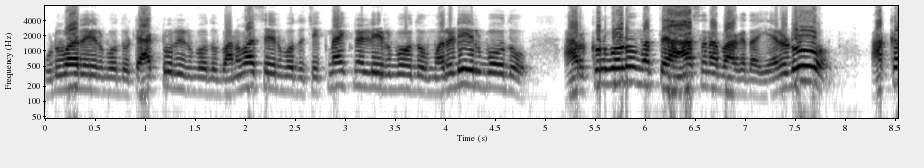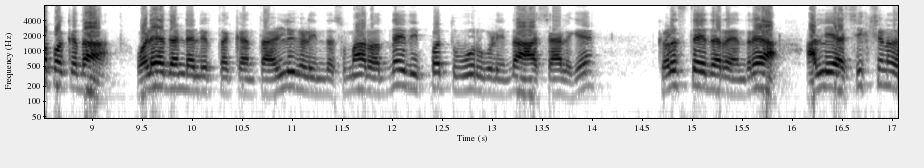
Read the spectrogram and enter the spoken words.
ಉಡುವಾರೆ ಇರ್ಬೋದು, ಟ್ಯಾಕ್ಟೂರ್ ಇರ್ಬೋದು, ಬನವಾಸಿ ಇರ್ಬೋದು ಚಿಕ್ಕನಾಯ್ಕನಹಳ್ಳಿ ಇರ್ಬೋದು, ಮರಡಿ ಇರ್ಬೋದು, ಅರ್ಕಲ್ಗೋಡು ಮತ್ತು ಹಾಸನ ಭಾಗದ ಎರಡೂ ಅಕ್ಕಪಕ್ಕದ ಹೊಳೆಯ ದಂಡಲ್ಲಿರ್ತಕ್ಕಂಥ ಹಳ್ಳಿಗಳಿಂದ ಸುಮಾರು ಹದಿನೈದು, ಇಪ್ಪತ್ತು ಊರುಗಳಿಂದ ಆ ಶಾಲೆಗೆ ಕಳಿಸ್ತಾ ಇದ್ದಾರೆ ಅಂದರೆ ಅಲ್ಲಿಯ ಶಿಕ್ಷಣದ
